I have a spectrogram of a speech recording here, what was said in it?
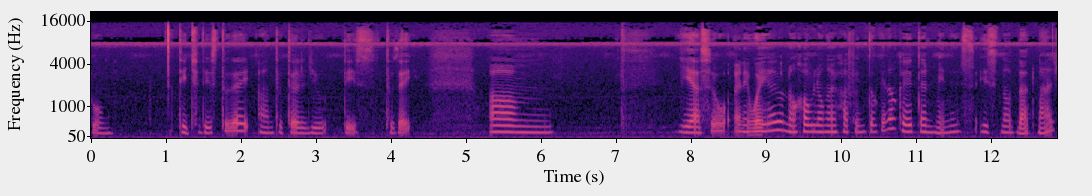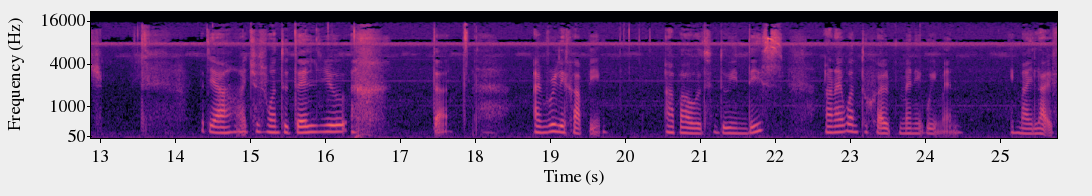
to teach this today and to tell you this today. Um, yeah, so anyway, I don't know how long I have been talking. Okay, 10 minutes is not that much. But yeah, I just want to tell you that I'm really happy about doing this and I want to help many women in my life.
